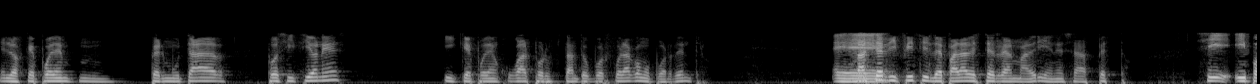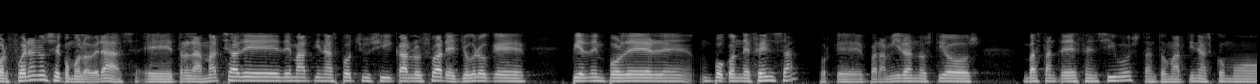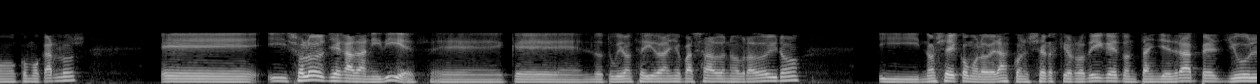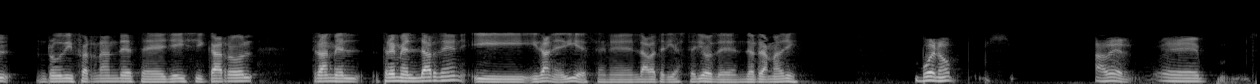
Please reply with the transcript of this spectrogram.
en los que pueden mm, permutar posiciones y que pueden jugar por tanto por fuera como por dentro. Eh, Va a ser difícil de parar este Real Madrid en ese aspecto. Sí, y por fuera no sé cómo lo verás. Eh, tras la marcha de, de Martín y Carlos Suárez, yo creo que pierden poder eh, un poco en defensa, porque para mí eran dos tíos bastante defensivos, tanto Martínez como, como Carlos. Eh, y solo llega Dani Díez, eh, que lo tuvieron cedido el año pasado en Obradoiro. Y no sé cómo lo verás con Sergio Rodríguez, Don Tanje Draper, Jules, Rudy Fernández, eh, JC Carroll, Tremel, Tremel Darden y, y Dani Díez en, el- la batería exterior de- del Real Madrid. Bueno, pues, a ver, eh,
